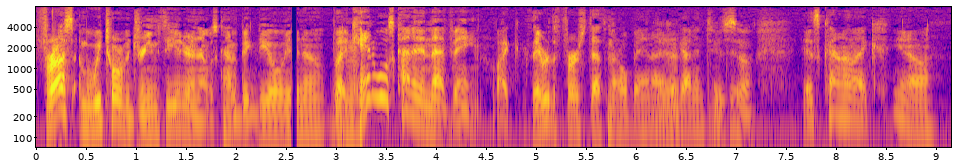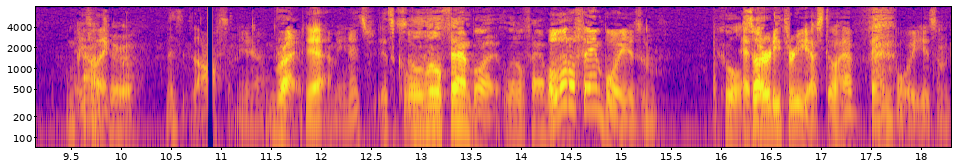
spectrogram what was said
for us. I mean, we toured with Dream Theater, and that was kind of a big deal, you know. But mm-hmm. Cannibal is kind of in that vein. Like they were the first death metal band I ever got into, so it's kind of like you know, I'm kind of like Ventura. This is awesome, you know. Right. Yeah, I mean it's it's So cool. a little fanboy, a little fanboy. a little fanboyism. cool. At So 33, I still have fanboyism.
